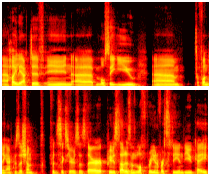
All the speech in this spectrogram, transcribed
uh, highly active in uh, mostly EU um, funding acquisition for the six years I was there. Previous that is in Loughborough University in the UK,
